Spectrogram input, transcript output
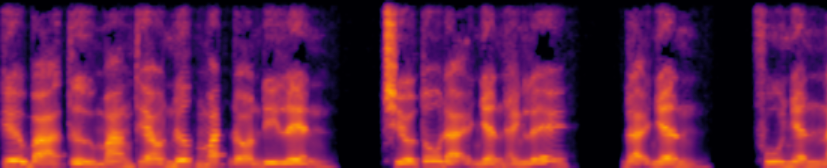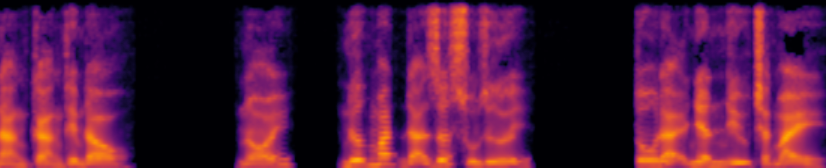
Kêu bà tử mang theo nước mắt đón đi lên, chiều tô đại nhân hành lễ, đại nhân, phu nhân nàng càng thêm đau. Nói, nước mắt đã rớt xuống dưới. Tô đại nhân nhíu chặt mày,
